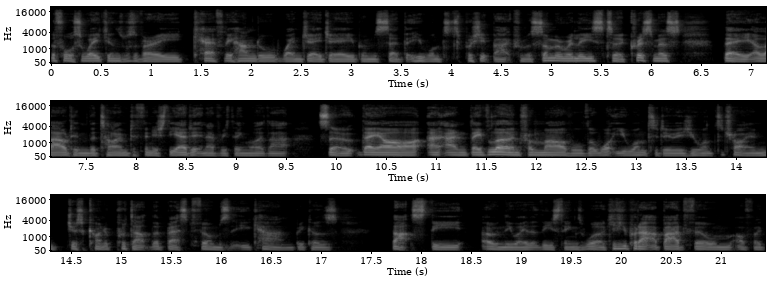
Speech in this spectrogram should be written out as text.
The Force Awakens was very carefully handled when J.J. Abrams said that he wanted to push it back from a summer release to Christmas. They allowed him the time to finish the edit and everything like that. So they are, and they've learned from Marvel that what you want to do is you want to try and just kind of put out the best films that you can because that's the only way that these things work. If you put out a bad film of a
